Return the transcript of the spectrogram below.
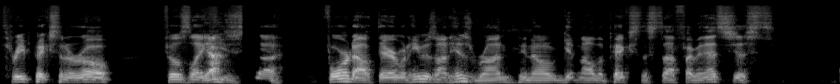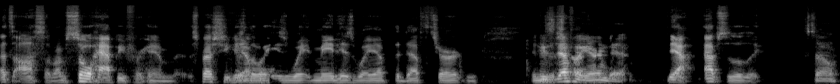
three picks in a row, feels like yeah. he's uh, Ford out there when he was on his run. You know, getting all the picks and stuff. I mean, that's just That's awesome. I'm so happy for him, especially because yep. of the way he's way, made his way up the depth chart and, and he's definitely start. earned it. Yeah, absolutely. So,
